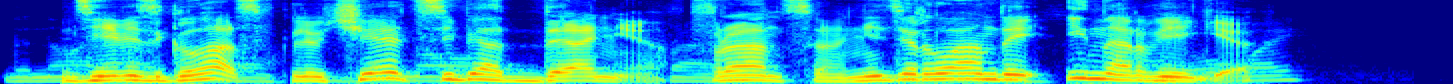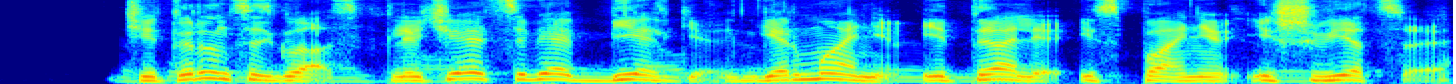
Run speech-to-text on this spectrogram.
Девять глаз включает в себя Данию, Францию, Нидерланды и Норвегию. 14 глаз включает в себя Бельгию, Германию, Италию, Испанию и Швецию.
